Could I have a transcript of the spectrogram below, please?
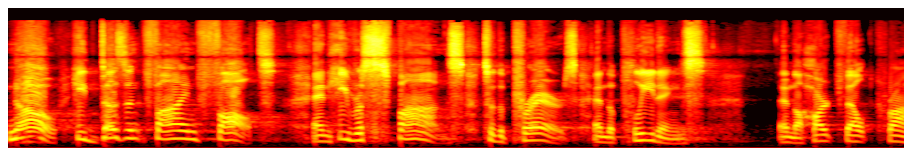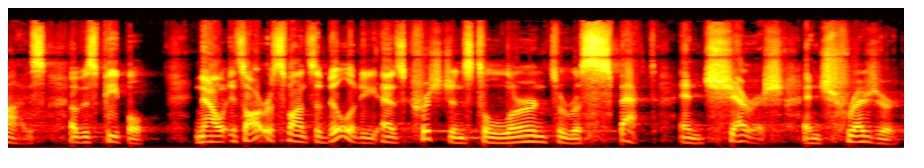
No, he doesn't find fault. And he responds to the prayers and the pleadings and the heartfelt cries of his people. Now, it's our responsibility as Christians to learn to respect and cherish and treasure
